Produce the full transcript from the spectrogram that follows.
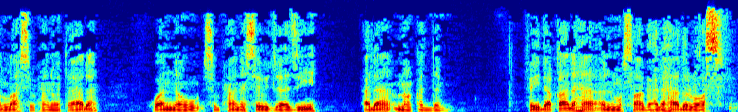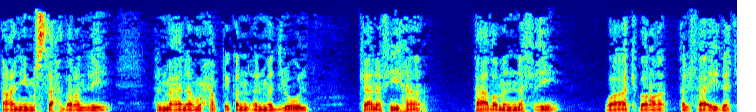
الله سبحانه وتعالى وأنه سبحانه سيجازيه على ما قدم. فإذا قالها المصاب على هذا الوصف أعني مستحضرا للمعنى محققا المدلول كان فيها أعظم النفع وأكبر الفائدة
